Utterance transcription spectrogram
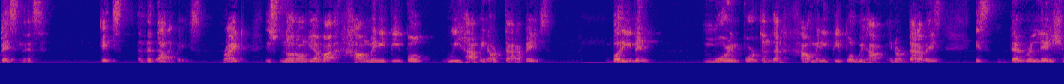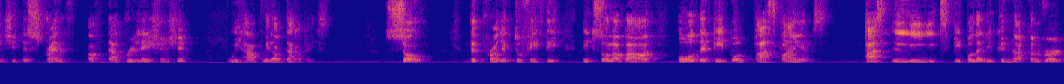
business it's the database, right? It's not only about how many people we have in our database, but even more important than how many people we have in our database is the relationship, the strength of that relationship we have with our database. So the Project 250, it's all about all the people, past clients, past leads, people that you could not convert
